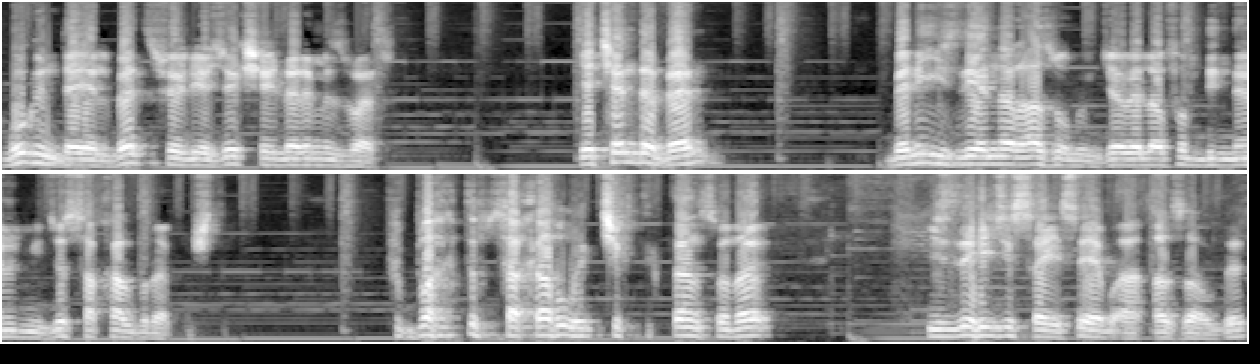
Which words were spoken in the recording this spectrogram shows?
Bugün de elbet söyleyecek şeylerimiz var. Geçen de ben beni izleyenler az olunca ve lafım dinlenilmeyince sakal bırakmıştım. Baktım sakallık çıktıktan sonra izleyici sayısı hep azaldı.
